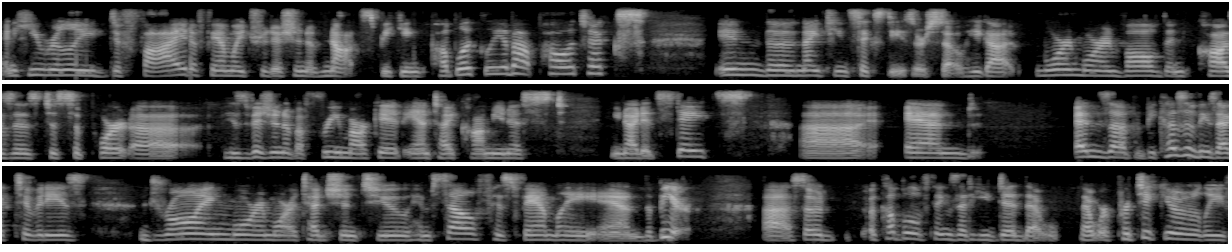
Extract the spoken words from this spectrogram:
and he really defied a family tradition of not speaking publicly about politics in the 1960s or so. He got more and more involved in causes to support uh, his vision of a free market, anti communist United States, uh, and ends up, because of these activities, drawing more and more attention to himself, his family, and the beer. Uh, so, a couple of things that he did that that were particularly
